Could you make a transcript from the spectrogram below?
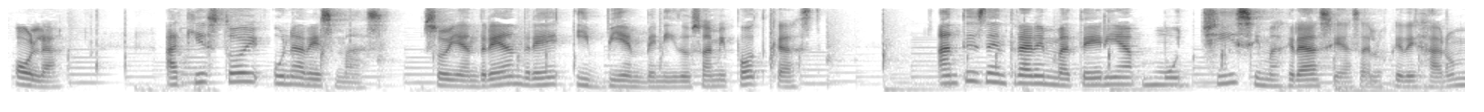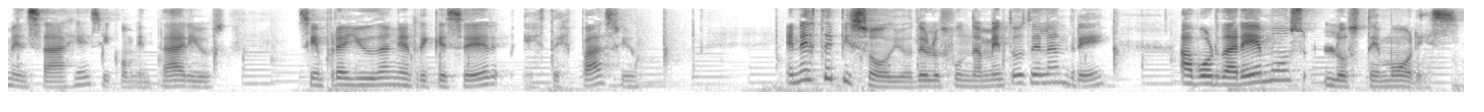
Hola, aquí estoy una vez más. Soy André André y bienvenidos a mi podcast. Antes de entrar en materia, muchísimas gracias a los que dejaron mensajes y comentarios. Siempre ayudan a enriquecer este espacio. En este episodio de los Fundamentos del André abordaremos los temores.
